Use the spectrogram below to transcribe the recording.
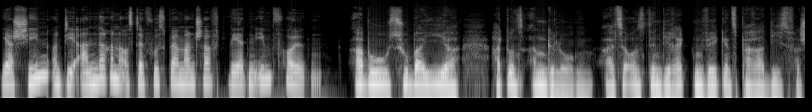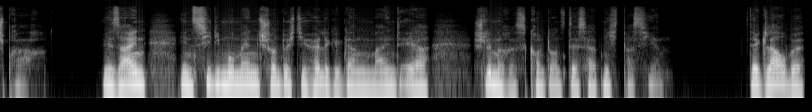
Yashin und die anderen aus der Fußballmannschaft werden ihm folgen. Abu Subayir hat uns angelogen, als er uns den direkten Weg ins Paradies versprach. Wir seien in Sidi Moment schon durch die Hölle gegangen, meint er. Schlimmeres konnte uns deshalb nicht passieren. Der Glaube,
